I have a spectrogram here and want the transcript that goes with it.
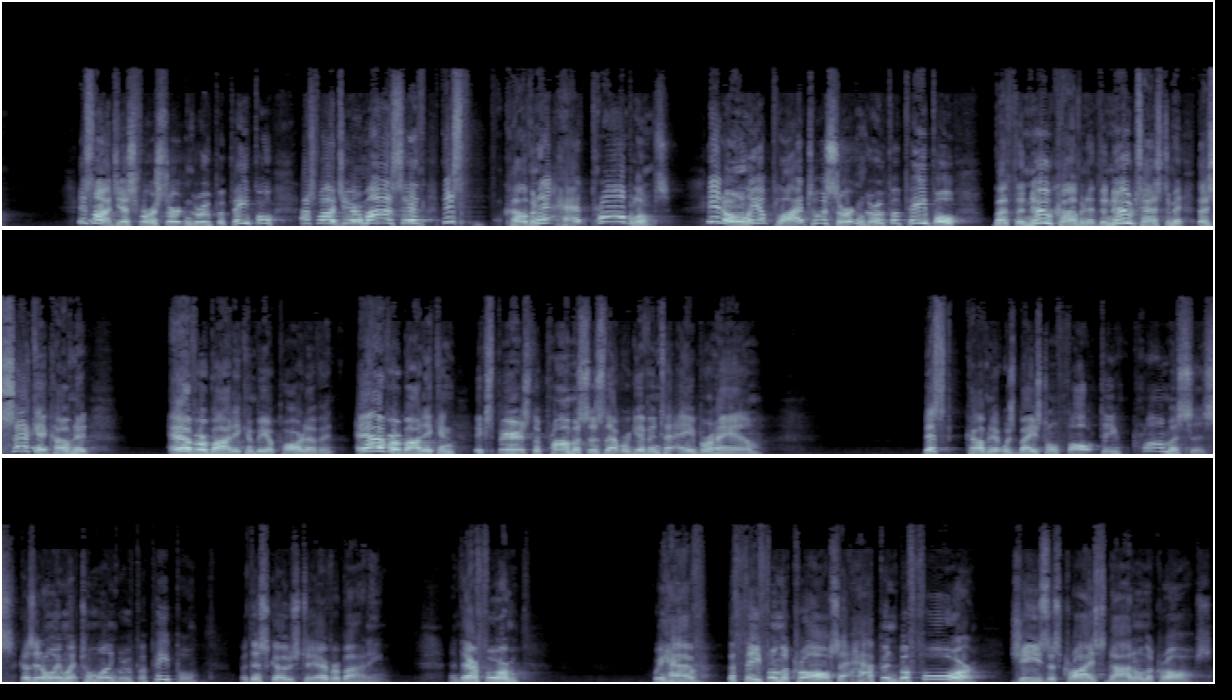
It's not just for a certain group of people. That's why Jeremiah said this covenant had problems. It only applied to a certain group of people. But the new covenant, the New Testament, the second covenant, everybody can be a part of it. Everybody can experience the promises that were given to Abraham. This covenant was based on faulty promises because it only went to one group of people, but this goes to everybody. And therefore, we have the thief on the cross that happened before Jesus Christ died on the cross.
